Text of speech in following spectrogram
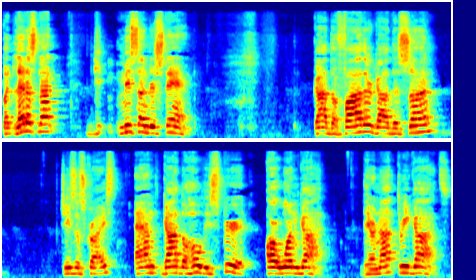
But let us not misunderstand. God the Father, God the Son, Jesus Christ, and God the Holy Spirit are one God. They are not three gods.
